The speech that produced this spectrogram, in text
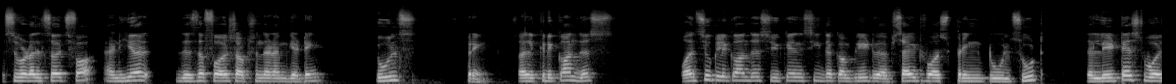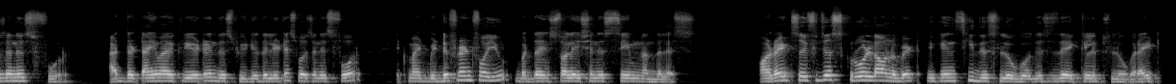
This is what I'll search for and here this is the first option that I'm getting Tools Spring. So I'll click on this. Once you click on this you can see the complete website for Spring Tool Suite. The latest version is 4 at the time I created in this video the latest version is 4 it might be different for you but the installation is same nonetheless. Alright so if you just scroll down a bit you can see this logo. This is the Eclipse logo right?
